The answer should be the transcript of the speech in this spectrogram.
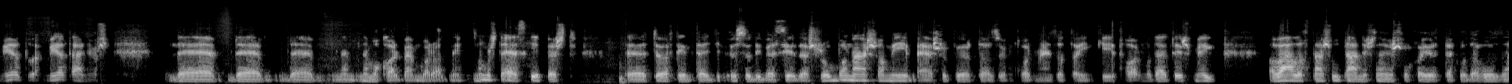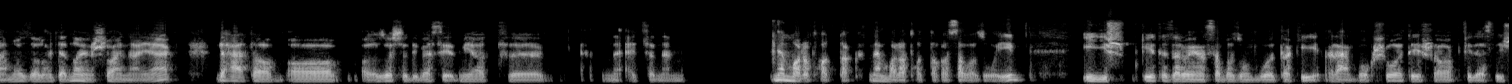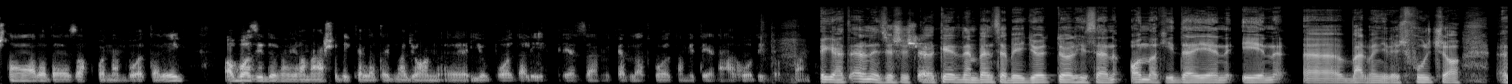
méltányos, de, de, de nem, nem akar benn maradni. Na most ehhez képest történt egy összödi beszédes robbanás, ami elsöpörte az önkormányzataink kétharmadát, és még a választás után is nagyon sokan jöttek oda hozzám azzal, hogy hát nagyon sajnálják, de hát a, a, az összödi beszéd miatt ne, egyszer nem, nem maradhattak, nem maradhattak a szavazói. Így is 2000 olyan szavazón volt, aki rám voksolt, és a Fidesz listájára, de ez akkor nem volt elég abban az időben még a második kerület egy nagyon jobboldali érzelmi kerület volt, amit én elhódítottam. Igen, hát elnézést is kell kérnem Bence B. Györgytől, hiszen annak idején én bármennyire is furcsa,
